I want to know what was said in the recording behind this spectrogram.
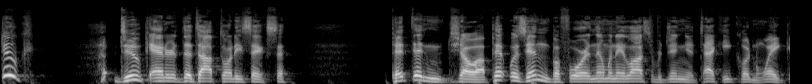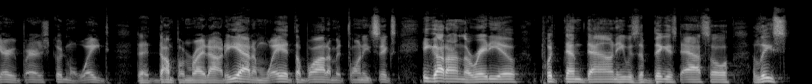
Duke. Duke entered the top 26. Pitt didn't show up. Pitt was in before, and then when they lost to Virginia Tech, he couldn't wait. Gary Parrish couldn't wait to dump him right out. He had him way at the bottom at 26. He got on the radio, put them down. He was the biggest asshole. At least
